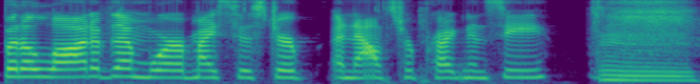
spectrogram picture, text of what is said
But a lot of them were my sister announced her pregnancy. Mm.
